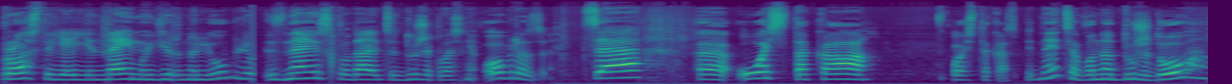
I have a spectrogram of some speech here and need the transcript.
просто я її неймовірно люблю. З нею складаються дуже класні образи. Це е, ось така ось така спідниця, вона дуже довга.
